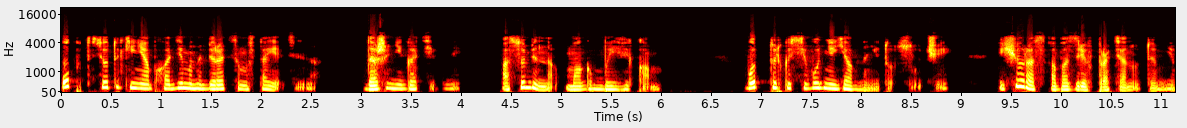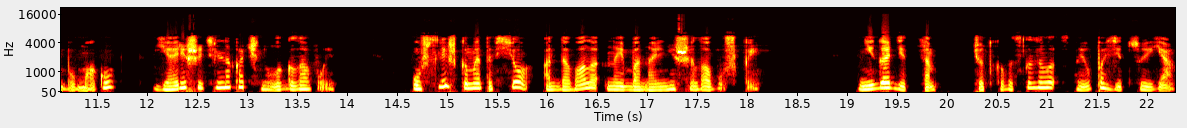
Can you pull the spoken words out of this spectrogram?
Опыт все-таки необходимо набирать самостоятельно, даже негативный, особенно магам-боевикам. Вот только сегодня явно не тот случай. Еще раз обозрев протянутую мне бумагу, я решительно качнула головой. Уж слишком это все отдавало наибанальнейшей ловушкой. «Не годится», – четко высказала свою позицию я.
